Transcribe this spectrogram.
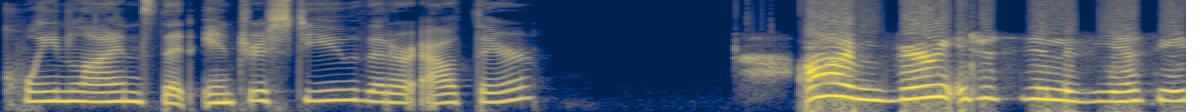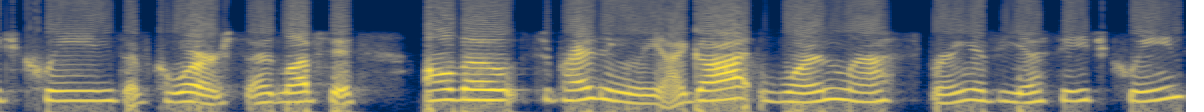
queen lines that interest you that are out there? I'm very interested in the VSH queens, of course. I'd love to. Although, surprisingly, I got one last spring of the SH Queen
